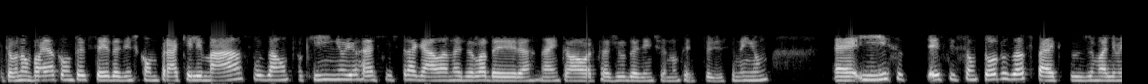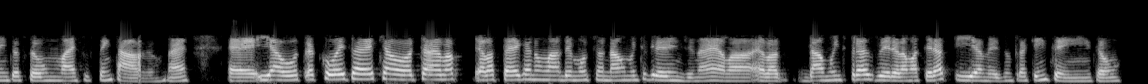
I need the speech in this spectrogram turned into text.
Então não vai acontecer da gente comprar aquele maço, usar um pouquinho e o resto estragar lá na geladeira, né? Então a horta ajuda a gente não ter desperdício nenhum. É, e isso, esses são todos os aspectos de uma alimentação mais sustentável, né? É, e a outra coisa é que a horta, ela, ela pega num lado emocional muito grande, né? Ela, ela dá muito prazer, ela é uma terapia mesmo para quem tem. Então,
